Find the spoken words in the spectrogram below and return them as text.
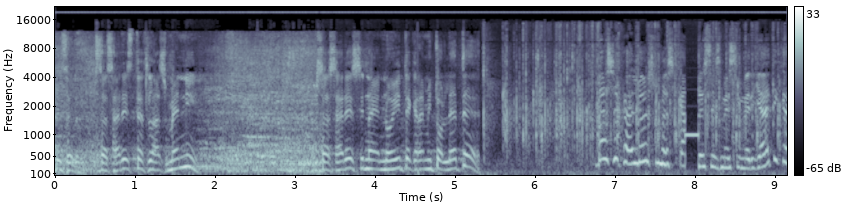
Τι θέλετε, σας αρέσει τεθλασμένη; Σας αρέσει να εννοείτε και να μην το λέτε; Να σε καλώσουμε σκάλεσες μεσημεριάτικα.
